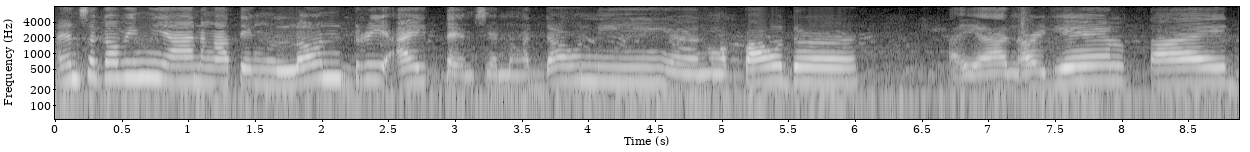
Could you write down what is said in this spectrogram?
Ayan sa gawing yan, ang ating laundry items. Yan mga downy, yan mga powder, ayan Ariel, Tide,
